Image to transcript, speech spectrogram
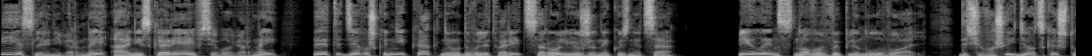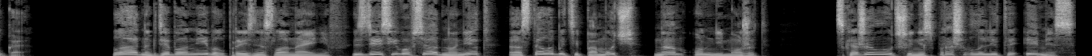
и если они верны, а они, скорее всего, верны, эта девушка никак не удовлетворится ролью жены кузнеца. Илайн снова выплюнула вуаль. «Да чего же идиотская штука!» «Ладно, где бы он ни был», — произнесла Найнев, — «здесь его все одно нет, а стало быть и помочь нам он не может. Скажи лучше, не спрашивала ли ты Эмис,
